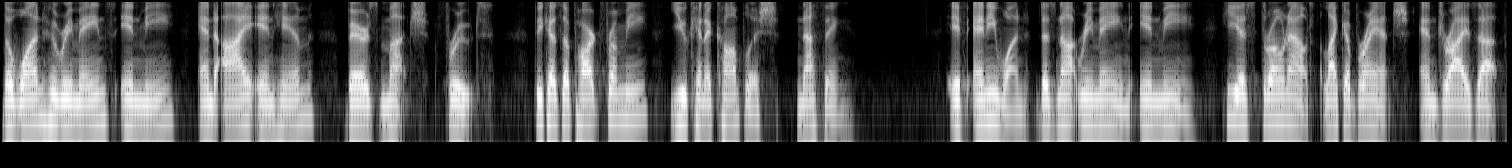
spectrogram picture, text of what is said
The one who remains in me and I in him bears much fruit, because apart from me you can accomplish nothing. If anyone does not remain in me, he is thrown out like a branch and dries up,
